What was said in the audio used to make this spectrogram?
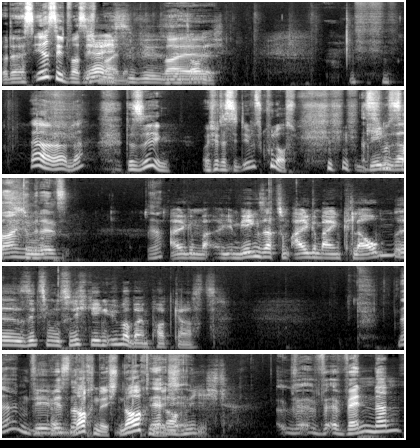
Oder dass ihr seht, was ich ja, meine. Ich, ich, weil, ich ja, ja, ne? Deswegen. Und ich finde, das sieht übelst cool aus. Gegensatz sagen, zu, ja? Im Gegensatz zum allgemeinen Glauben äh, sitzen wir uns nicht gegenüber beim Podcast. Nein, wir, wir sind noch, noch nicht, noch nicht. Noch nicht. Wenn dann,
